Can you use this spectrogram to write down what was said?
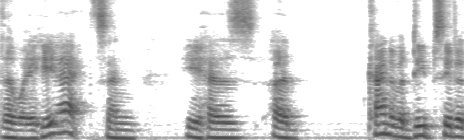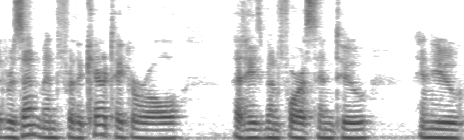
the way he acts and he has a kind of a deep-seated resentment for the caretaker role that he's been forced into and you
